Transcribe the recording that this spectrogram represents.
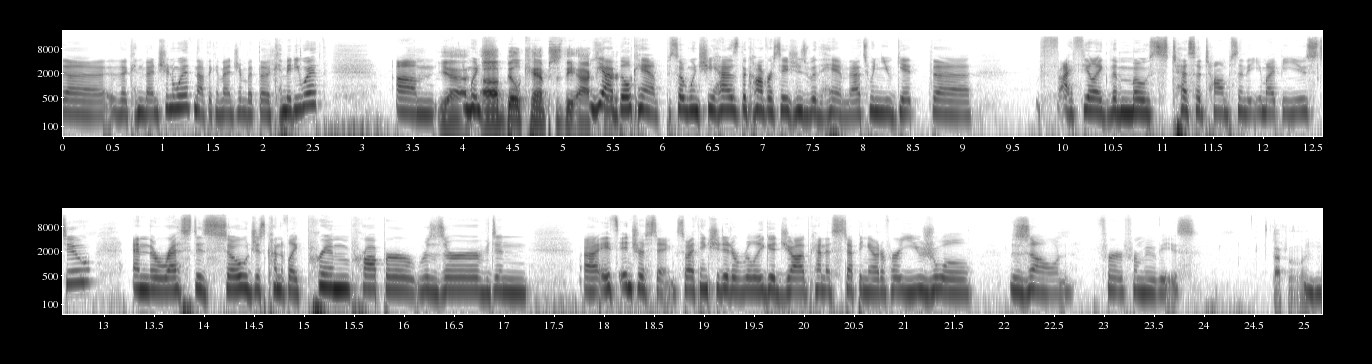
the the convention with, not the convention, but the committee with. Um, Yeah, when she- uh, Bill Camps is the actor. yeah, Bill Camp. So when she has the conversations with him, that's when you get the, I feel like the most Tessa Thompson that you might be used to, and the rest is so just kind of like prim, proper, reserved, and uh, it's interesting. So I think she did a really good job, kind of stepping out of her usual zone for for movies. definitely. Mm-hmm.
